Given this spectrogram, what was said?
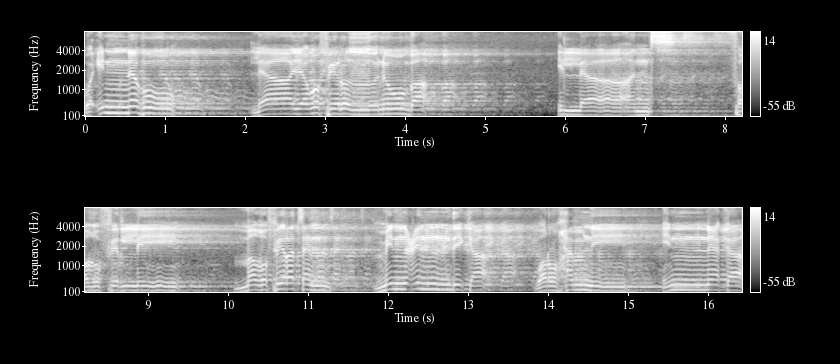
وإنه لا يغفر الذنوب إلا أنت فاغفر لي مغفرة من عندك. وارحمني إنك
